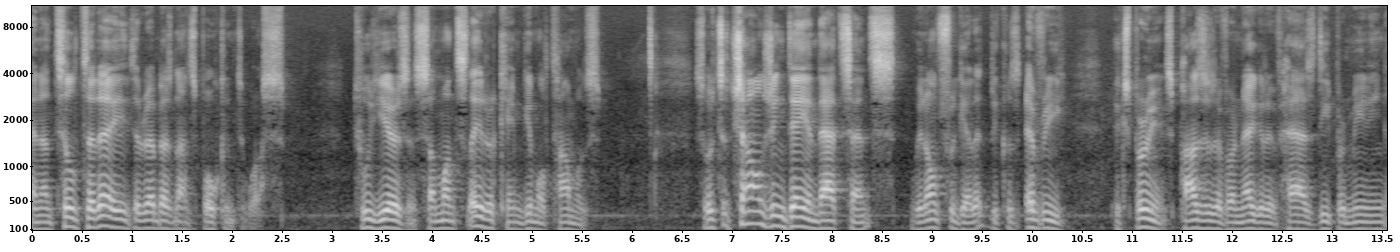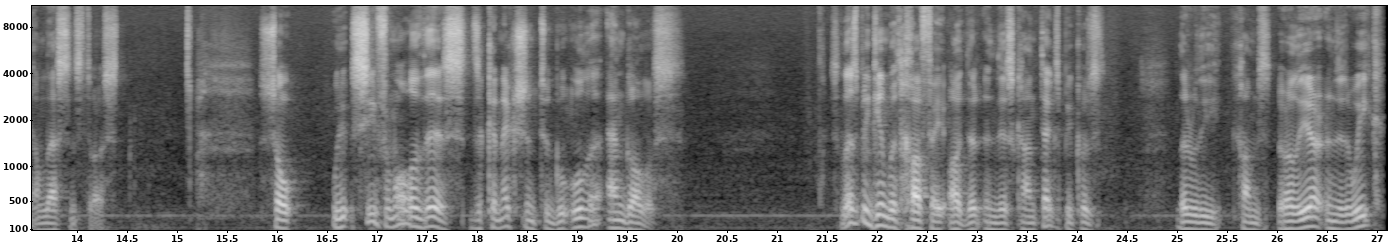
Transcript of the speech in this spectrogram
And until today, the Rebbe has not spoken to us. Two years and some months later came Gimel Tammuz. So it's a challenging day in that sense. We don't forget it because every experience, positive or negative, has deeper meaning and lessons to us. So we see from all of this the connection to Geula and Golos. So let's begin with Chafei Adar in this context because literally comes earlier in the week.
